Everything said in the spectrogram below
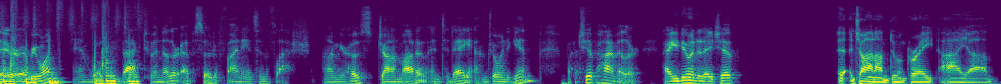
there, everyone, and welcome back to another episode of Finance in the Flash. I'm your host, John Motto, and today I'm joined again by Chip Highmiller. How are you doing today, Chip? Uh, John, I'm doing great. I um,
